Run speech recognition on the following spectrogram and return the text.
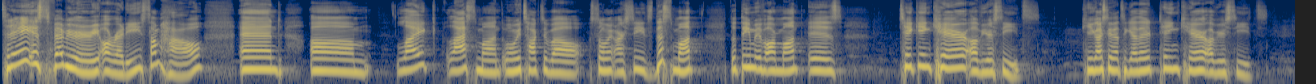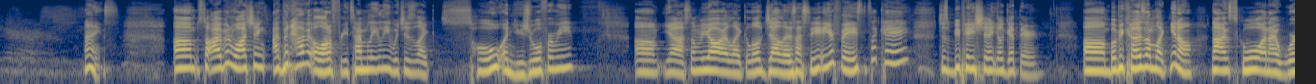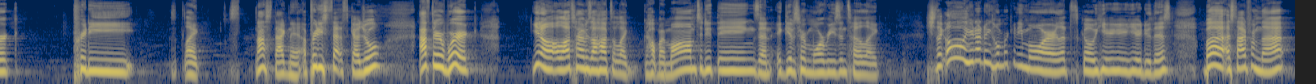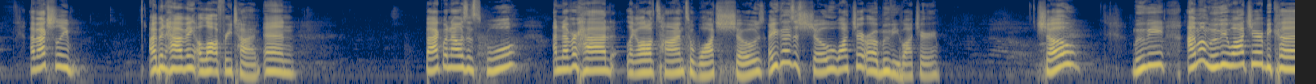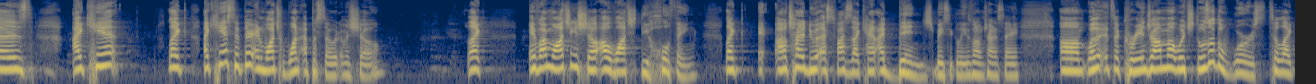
Today is February already, somehow. And um, like last month when we talked about sowing our seeds, this month, the theme of our month is taking care of your seeds. Can you guys say that together? Taking care of your seeds. Nice. Um, so I've been watching, I've been having a lot of free time lately, which is like so unusual for me. Um, yeah, some of y'all are like a little jealous. I see it in your face. It's okay. Just be patient. You'll get there. Um, but because I'm like, you know, not in school and I work pretty, like, not stagnant, a pretty set schedule, after work, you know, a lot of times I'll have to like help my mom to do things and it gives her more reason to like, she's like, oh, you're not doing homework anymore. Let's go here, here, here, do this. But aside from that, I've actually, I've been having a lot of free time. And back when I was in school, I never had like a lot of time to watch shows. Are you guys a show watcher or a movie watcher? Show? Movie? I'm a movie watcher because I can't like I can't sit there and watch one episode of a show. Like if I'm watching a show, I'll watch the whole thing. Like I'll try to do it as fast as I can. I binge basically is what I'm trying to say. Um, whether it's a Korean drama, which those are the worst to like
